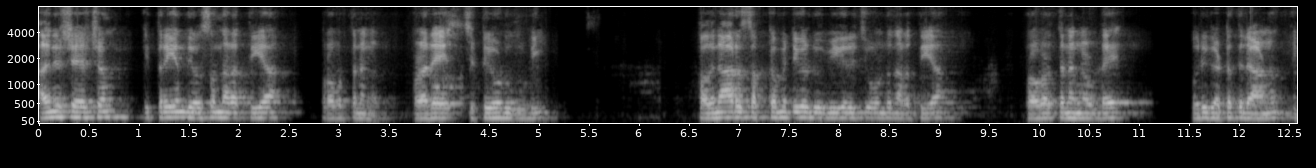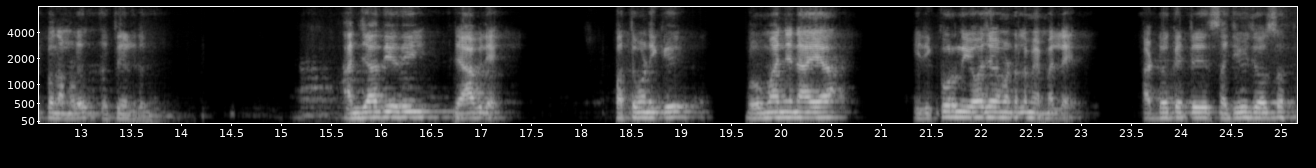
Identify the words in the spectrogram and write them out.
അതിനുശേഷം ഇത്രയും ദിവസം നടത്തിയ പ്രവർത്തനങ്ങൾ വളരെ ചിട്ടയോടുകൂടി പതിനാറ് സബ് കമ്മിറ്റികൾ രൂപീകരിച്ചുകൊണ്ട് നടത്തിയ പ്രവർത്തനങ്ങളുടെ ഒരു ഘട്ടത്തിലാണ് ഇപ്പോൾ നമ്മൾ എത്തി നിൽക്കുന്നത്. അഞ്ചാം തീയതി രാവിലെ പത്ത് മണിക്ക് ബഹുമാന്യനായ ഇരിക്കൂർ നിയോജക മണ്ഡലം M L A advocate Sajeev Joseph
